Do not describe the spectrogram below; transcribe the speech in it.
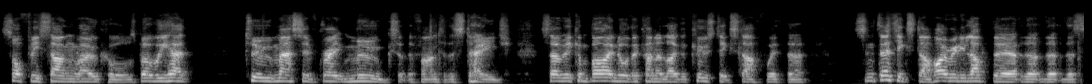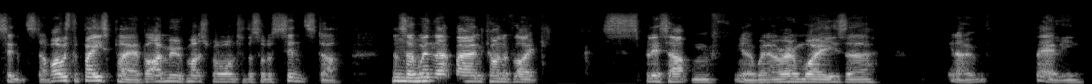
softly sung vocals, but we had two massive great moogs at the front of the stage. So we combined all the kind of like acoustic stuff with the synthetic stuff. I really loved the the the, the synth stuff. I was the bass player, but I moved much more onto the sort of synth stuff. And mm-hmm. so when that band kind of like split up and you know went our own ways, uh, you know, fairly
